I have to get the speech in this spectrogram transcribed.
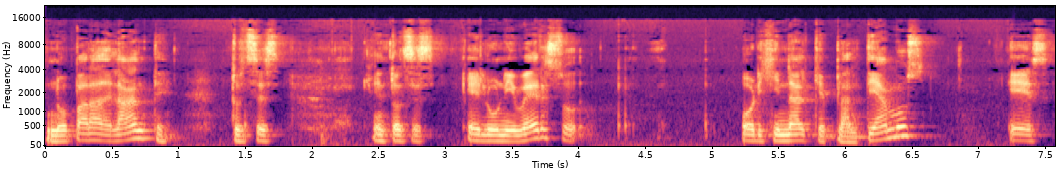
no para adelante. Entonces, entonces el universo original que planteamos es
